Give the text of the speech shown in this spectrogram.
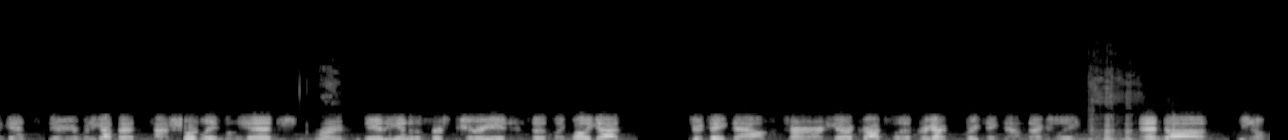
against Dieringer, but he got that kind of short lace on the edge Right. near the end of the first period, and so it's like, well, he got two takedowns, turn, you got a crotch flip, or you got three takedowns actually, and uh, you know,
